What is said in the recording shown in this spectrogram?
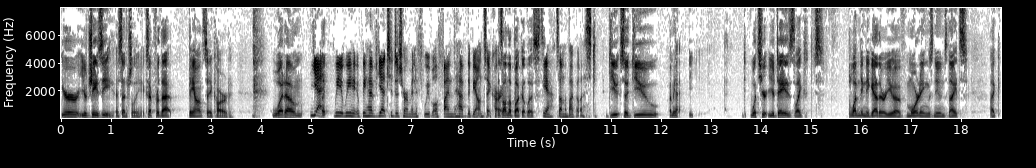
you're you're Jay Z essentially, except for that Beyonce card. What um? Yeah, like, we, we we have yet to determine if we will find have the Beyonce card. it's on the bucket list. yeah, it's on the bucket list. Do you? So do you? I mean, what's your your days like blending together? You have mornings, noons, nights, like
